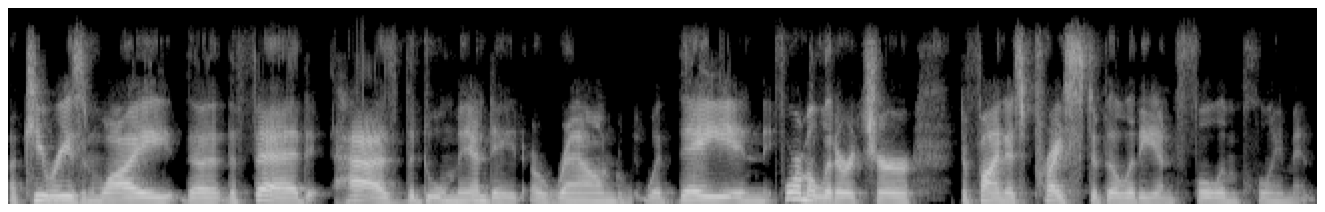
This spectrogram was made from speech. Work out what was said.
a key reason why the, the Fed has the dual mandate around what they in formal literature define as price stability and full employment.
